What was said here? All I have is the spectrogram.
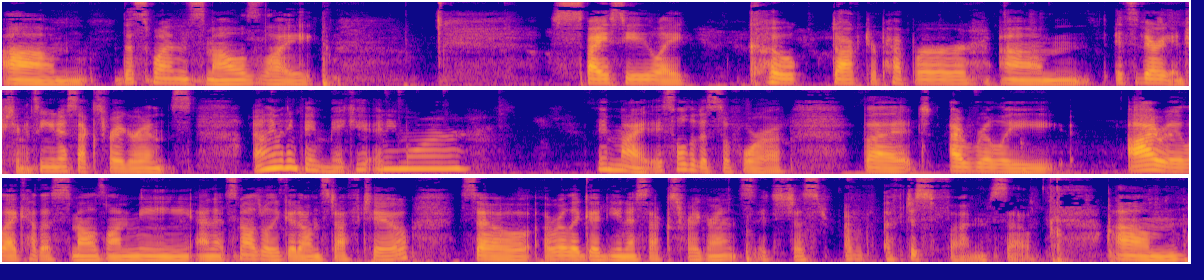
Um, this one smells like spicy like Coke, Dr. Pepper. Um, it's very interesting. It's a unisex fragrance. I don't even think they make it anymore. They might. They sold it at Sephora. But I really, I really like how this smells on me. And it smells really good on stuff too. So a really good unisex fragrance. It's just, just fun. So, um,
